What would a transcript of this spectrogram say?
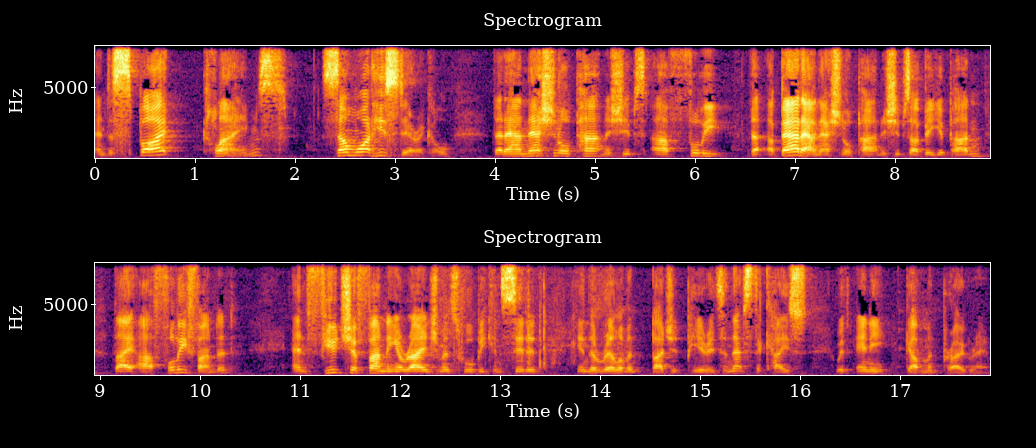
And despite claims, somewhat hysterical, that our national partnerships are fully, about our national partnerships, I beg your pardon, they are fully funded and future funding arrangements will be considered in the relevant budget periods. And that's the case with any government program.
